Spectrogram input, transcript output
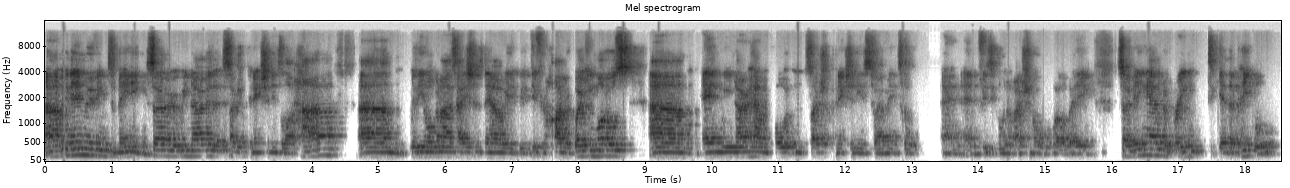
Uh, we then move into meaning. So we know that social connection is a lot harder um, within organisations now with, with, different hybrid working models. Um, and we know how important social connection is to our mental and, and physical and emotional well-being. So being able to bring together people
